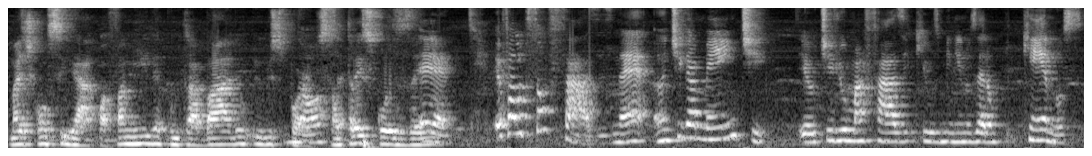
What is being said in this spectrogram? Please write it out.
mas de conciliar com a família, com o trabalho e o esporte. Nossa. São três coisas aí. É. Eu falo que são fases, né? Antigamente eu tive uma fase que os meninos eram pequenos,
